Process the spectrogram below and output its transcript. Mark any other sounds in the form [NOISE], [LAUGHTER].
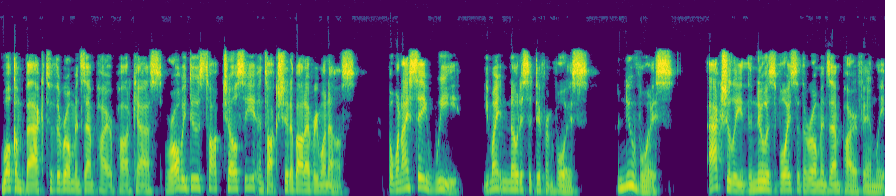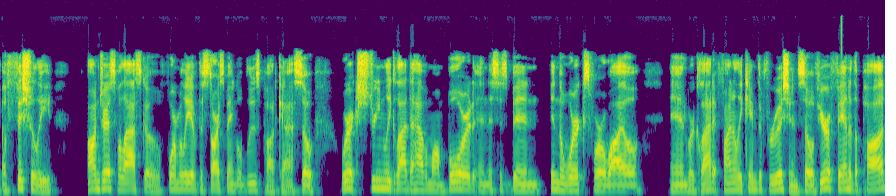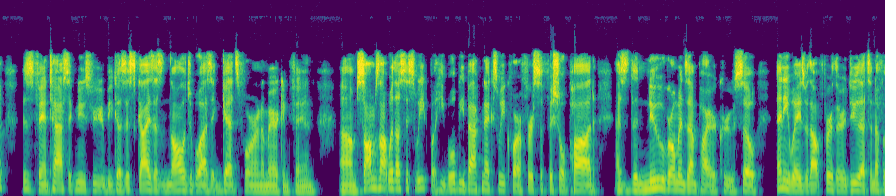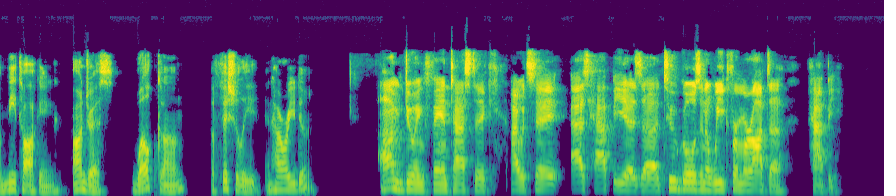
Welcome back to the Romans Empire podcast, where all we do is talk Chelsea and talk shit about everyone else. But when I say we, you might notice a different voice, a new voice. Actually, the newest voice of the Romans Empire family, officially Andres Velasco, formerly of the Star Spangled Blues podcast. So we're extremely glad to have him on board, and this has been in the works for a while and we're glad it finally came to fruition. So if you're a fan of the pod, this is fantastic news for you because this guy's as knowledgeable as it gets for an American fan. Um, Sam's not with us this week, but he will be back next week for our first official pod as the new Romans Empire crew. So, anyways, without further ado, that's enough of me talking. Andres, welcome officially, and how are you doing? I'm doing fantastic. I would say as happy as uh, two goals in a week for Morata. Happy.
